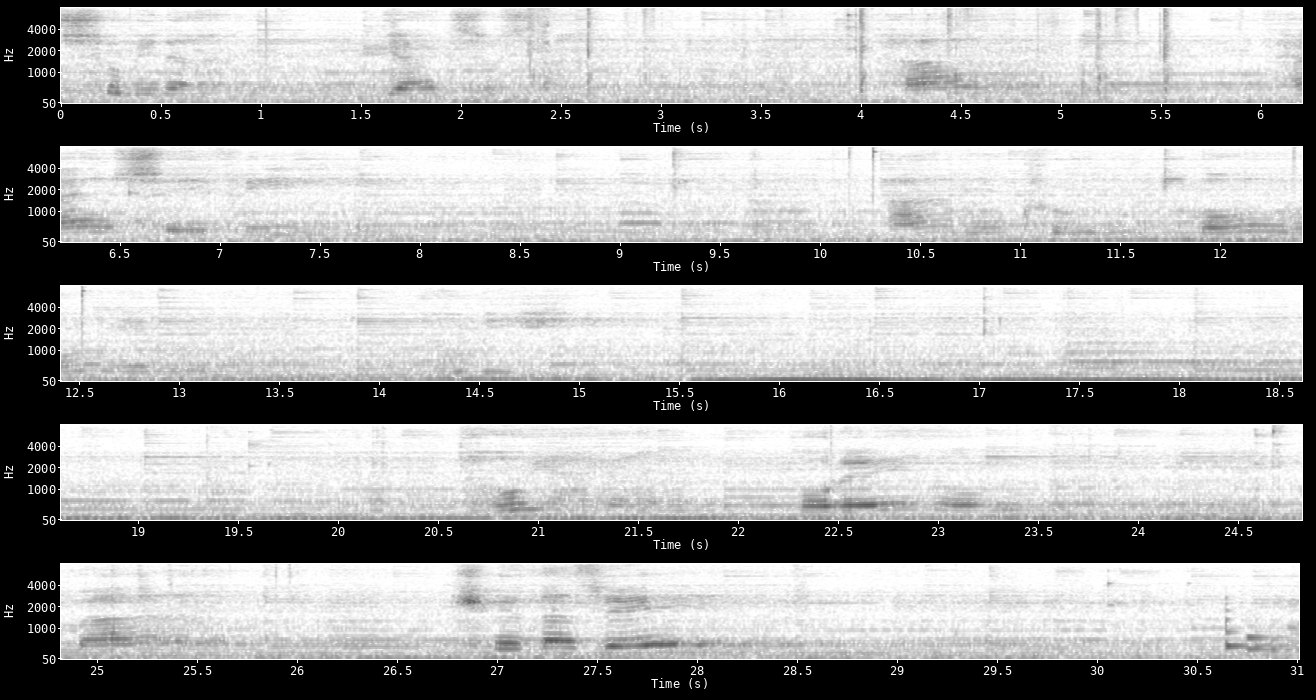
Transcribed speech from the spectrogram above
Sumina Gatsusa How has she feel? Amoku Mogen Umi Toyara Morenon Ma Kedase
